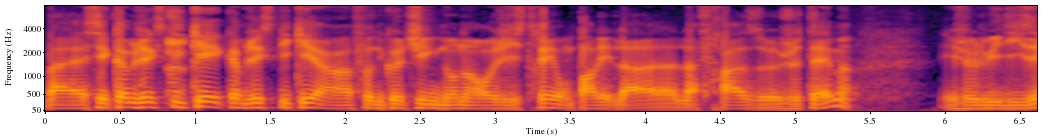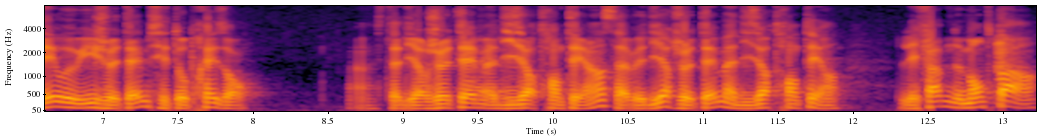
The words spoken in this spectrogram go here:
Bah, c'est comme j'expliquais, comme j'expliquais à un phone coaching non enregistré, on parlait de la, la phrase euh, « je t'aime » et je lui disais « oui, oui, je t'aime, c'est au présent ». Hein, C'est-à-dire « je t'aime à 10h31 », ça veut dire « je t'aime à 10h31 ». Les femmes ne mentent pas. hein.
